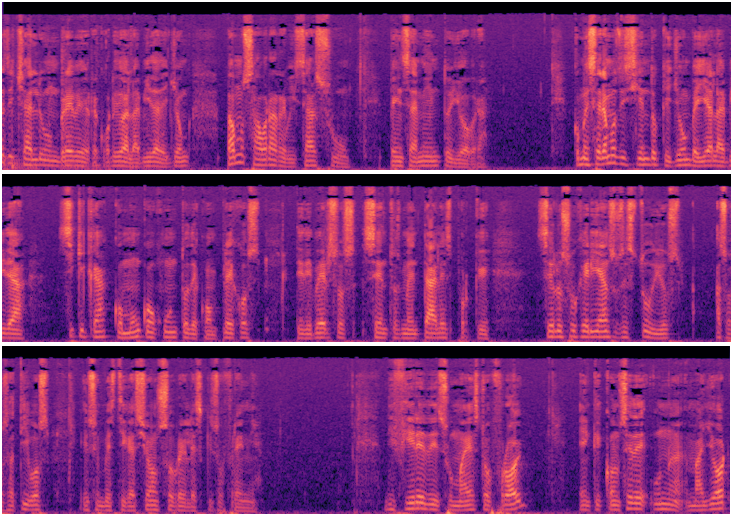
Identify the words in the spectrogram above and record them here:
Después de echarle un breve recorrido a la vida de Jung, vamos ahora a revisar su pensamiento y obra. Comenzaremos diciendo que Jung veía la vida psíquica como un conjunto de complejos de diversos centros mentales porque se lo sugerían sus estudios asociativos en su investigación sobre la esquizofrenia. Difiere de su maestro Freud en que concede una mayor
